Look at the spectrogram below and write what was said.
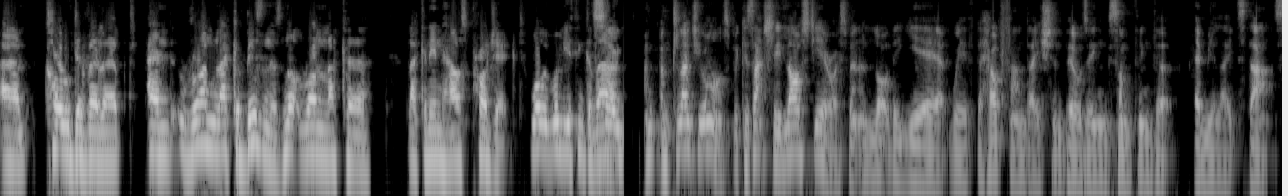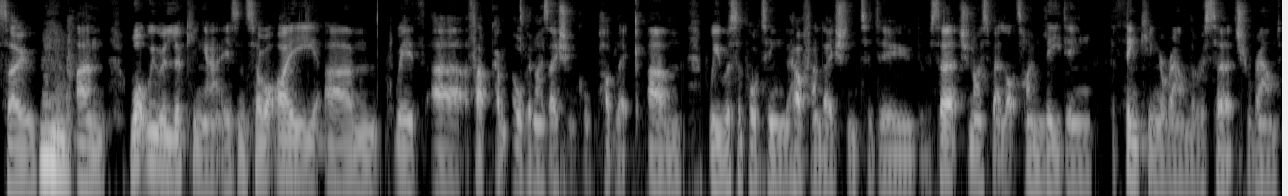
um, co-developed, and run like a business, not run like a like an in-house project. What what do you think of that? So I'm, I'm glad you asked because actually last year I spent a lot of the year with the Health Foundation building something that emulates that. So Hmm. um, what we were looking at is, and so I, um, with uh, a fab organisation called Public, um, we were supporting the Health Foundation to do the research, and I spent a lot of time leading the thinking around the research around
